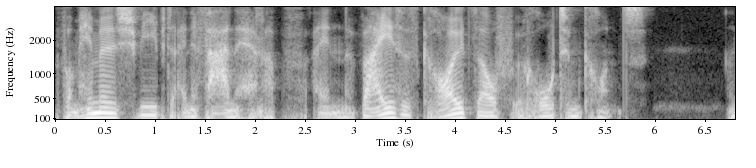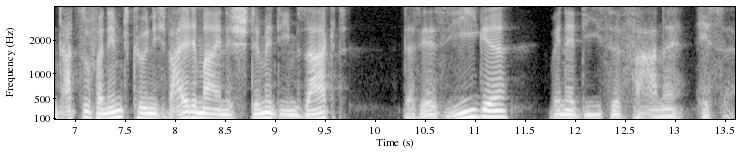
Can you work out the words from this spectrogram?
Vom Himmel schwebt eine Fahne herab, ein weißes Kreuz auf rotem Grund. Und dazu vernimmt König Waldemar eine Stimme, die ihm sagt, dass er siege, wenn er diese Fahne hisse.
